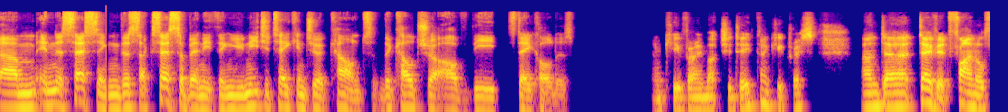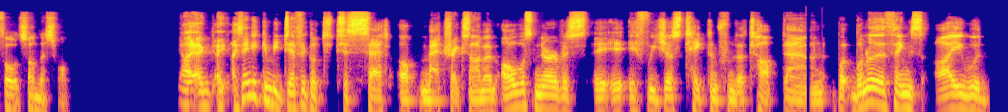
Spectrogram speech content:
um, in assessing the success of anything, you need to take into account the culture of the stakeholders. Thank you very much indeed. Thank you, Chris. And uh, David, final thoughts on this one. I, I, think it can be difficult to set up metrics, and I'm always nervous if we just take them from the top down. But one of the things I would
